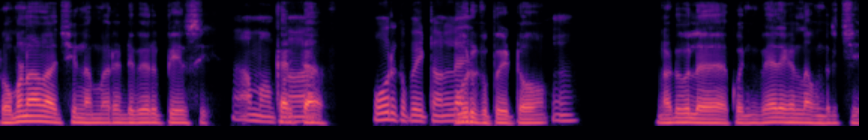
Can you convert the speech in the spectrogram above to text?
ரொம்ப நாள் ஆச்சு நம்ம ரெண்டு பேரும் பேசி. ஆமாப்பா. கரெக்டா ஊருக்கு போயிட்டோம்ல? ஊருக்கு போயிட்டோம். ம். நடுவில் கொஞ்சம் வேலைகள்லாம் வந்துருச்சு.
